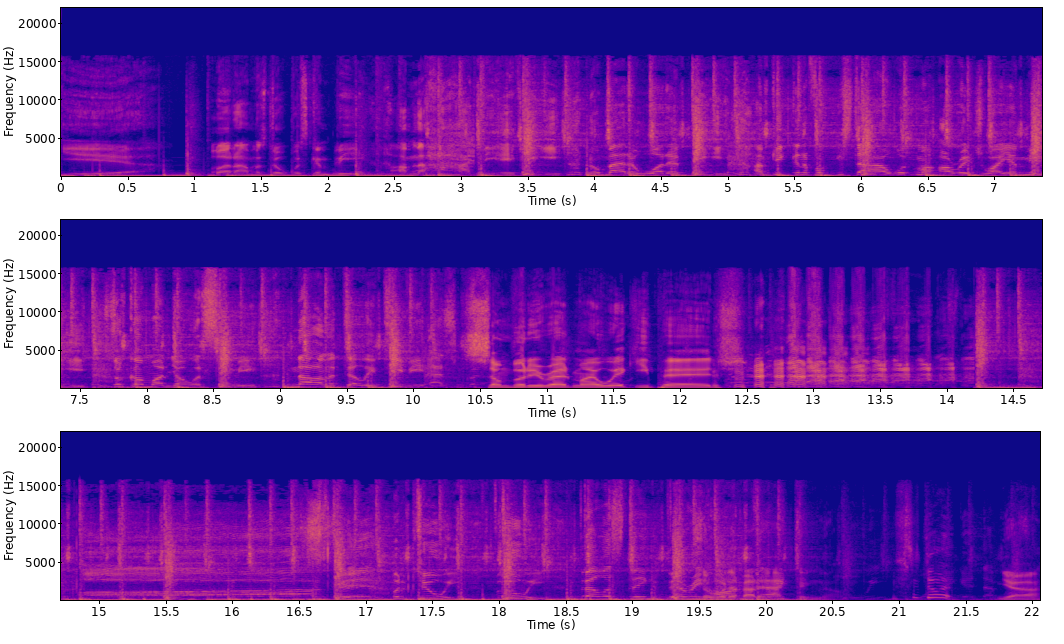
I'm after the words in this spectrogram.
Yeah, but I'm as dope as can be. I'm the ha G-A-V-E, no matter what it be. I'm kicking a funky style with my R-H-Y-M-E. So come on, y'all, and see me. Not on the telly TV as Somebody read my wiki page. spit. But Dewey, Dewey, fellas think very so what about acting Yeah.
